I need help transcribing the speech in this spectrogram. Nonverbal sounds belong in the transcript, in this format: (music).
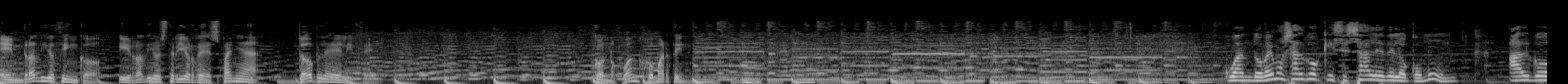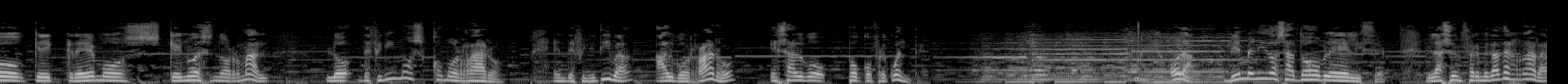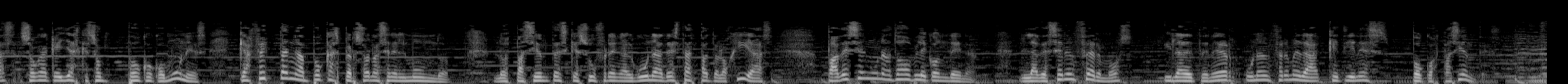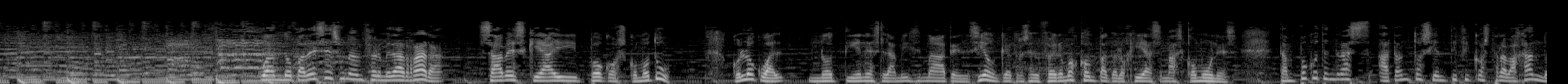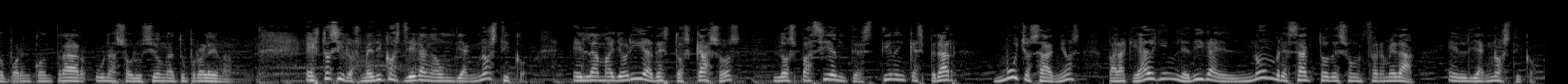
En Radio 5 y Radio Exterior de España, Doble Hélice. Con Juanjo Martín. Cuando vemos algo que se sale de lo común, algo que creemos que no es normal, lo definimos como raro. En definitiva, algo raro es algo poco frecuente. Hola, bienvenidos a Doble Hélice. Las enfermedades raras son aquellas que son poco comunes, que afectan a pocas personas en el mundo. Los pacientes que sufren alguna de estas patologías padecen una doble condena, la de ser enfermos y la de tener una enfermedad que tienes pocos pacientes. Cuando padeces una enfermedad rara, sabes que hay pocos como tú, con lo cual no tienes la misma atención que otros enfermos con patologías más comunes. Tampoco tendrás a tantos científicos trabajando por encontrar una solución a tu problema. Esto si los médicos llegan a un diagnóstico. En la mayoría de estos casos, los pacientes tienen que esperar muchos años para que alguien le diga el nombre exacto de su enfermedad, el diagnóstico.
